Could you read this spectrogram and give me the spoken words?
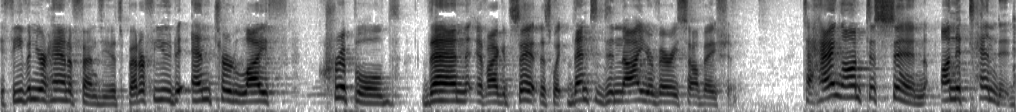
if even your hand offends you, it's better for you to enter life crippled than, if I could say it this way, than to deny your very salvation. To hang on to sin unattended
